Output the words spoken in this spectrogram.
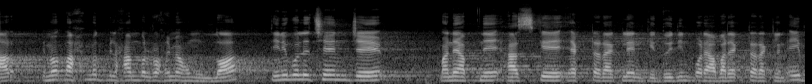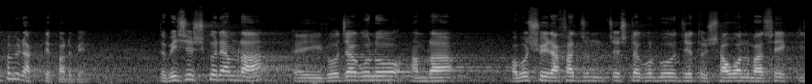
আর ইমাম আহমদ বিন হাম্বুল রহিমাহমুল্লাহ, তিনি বলেছেন যে মানে আপনি আজকে একটা রাখলেন কি, দুই দিন পরে আবার একটা রাখলেন, এইভাবে রাখতে পারবেন। তো বিশেষ করে আমরা এই রোজাগুলো আমরা অবশ্যই রাখার জন্য চেষ্টা করব, যেহেতু শাওয়াল মাসে একটি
